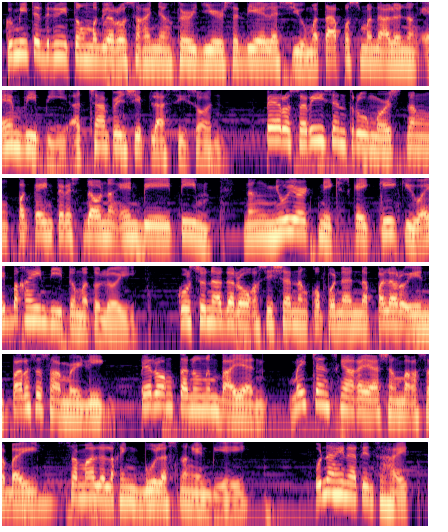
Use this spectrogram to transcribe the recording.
Committed rin itong maglaro sa kanyang third year sa DLSU matapos manalo ng MVP at championship last season. Pero sa recent rumors ng pagka-interest daw ng NBA team ng New York Knicks kay KQ ay baka hindi ito matuloy. Kursunada raw kasi siya ng koponan na palaruin para sa Summer League. Pero ang tanong ng bayan, may chance nga kaya siyang makasabay sa mga lalaking bulas ng NBA? Unahin natin sa height.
